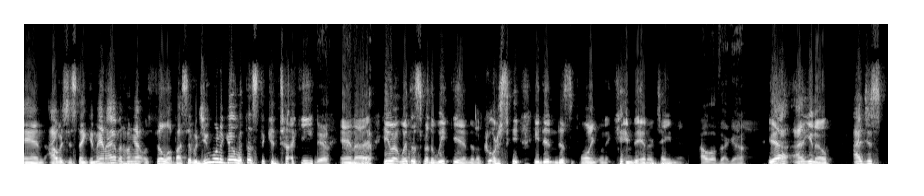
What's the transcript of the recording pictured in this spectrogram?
and I was just thinking, man, I haven't hung out with Philip. I said, would you want to go with us to Kentucky? Yeah. And uh, he went with us for the weekend, and of course, he, he didn't disappoint when it came to entertainment. I love that guy. Yeah, I, you know, I just.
